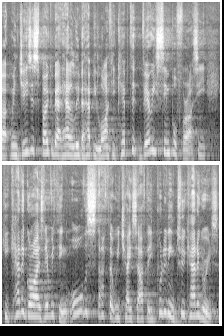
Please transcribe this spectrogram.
But when Jesus spoke about how to live a happy life, he kept it very simple for us. He, he categorized everything, all the stuff that we chase after, he put it in two categories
